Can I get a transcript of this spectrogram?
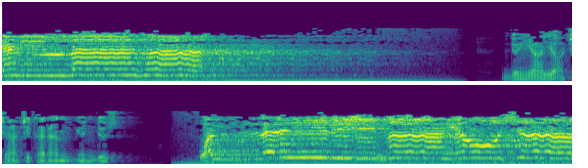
جَلَّاهَا Dünyayı açığa çıkaran gündüz, وَاللَّيْلِ إِذَا يَغْشَاهَا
